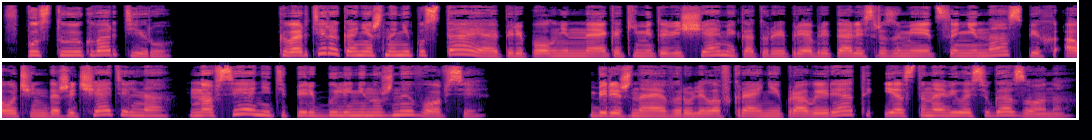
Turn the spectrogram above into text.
В пустую квартиру. Квартира, конечно, не пустая, а переполненная какими-то вещами, которые приобретались, разумеется, не наспех, а очень даже тщательно, но все они теперь были не нужны вовсе. Бережная вырулила в крайний правый ряд и остановилась у газона.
